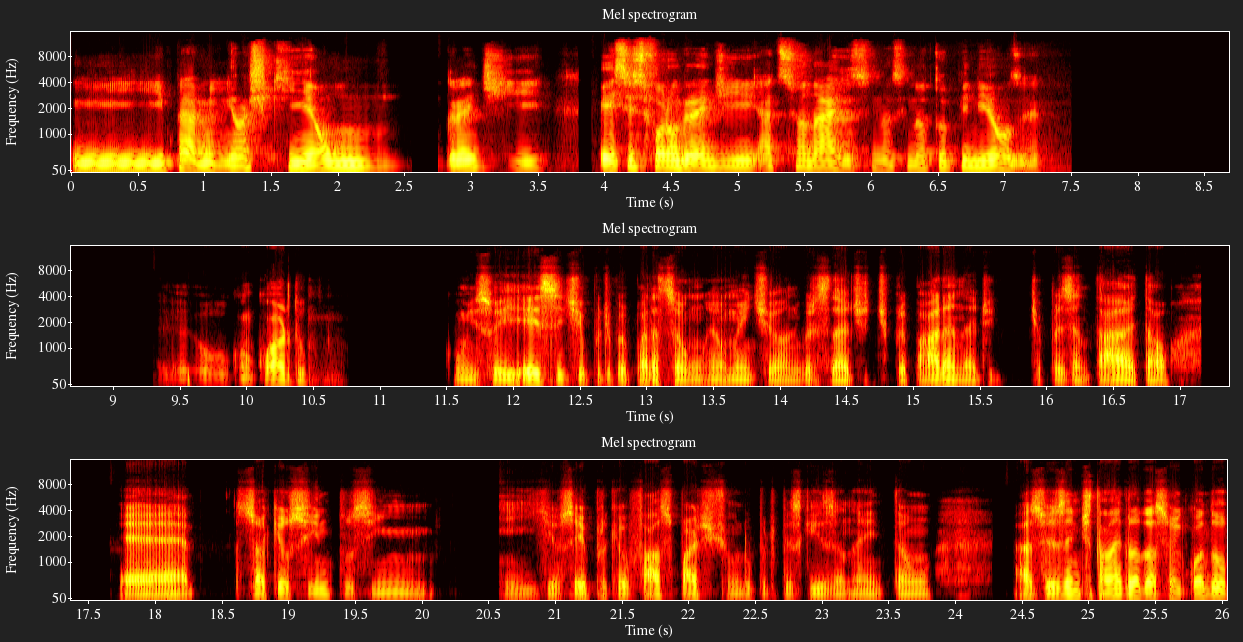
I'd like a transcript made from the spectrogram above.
E para mim, eu acho que é um grande. Esses foram grandes adicionais, assim, assim na tua opinião, Zé. Eu concordo com isso aí. Esse tipo de preparação realmente a universidade te prepara, né, de te apresentar e tal. É, só que eu sinto, sim, E eu sei porque eu faço parte de um grupo de pesquisa, né? Então, às vezes a gente está na graduação e quando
